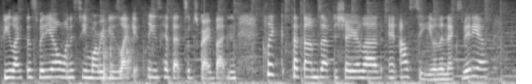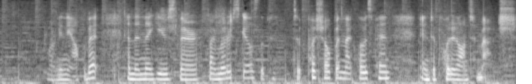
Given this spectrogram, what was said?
If you like this video and want to see more reviews like it, please hit that subscribe button, click the thumbs up to show your love, and I'll see you in the next video. Learning the alphabet, and then they use their fine motor skills to push open that clothespin and to put it on to match.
